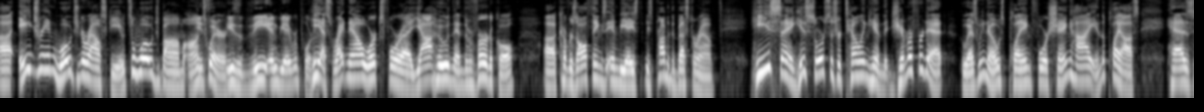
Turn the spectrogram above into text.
Uh, Adrian Wojnarowski, it's a Woj bomb on He's- Twitter. He's the NBA reporter. Yes, right now works for uh, Yahoo and then The Vertical, uh, covers all things NBA. He's, probably the best around. He's saying his sources are telling him that Jimmer Fredette, who, as we know, is playing for Shanghai in the playoffs, has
